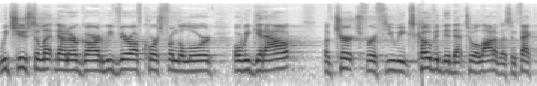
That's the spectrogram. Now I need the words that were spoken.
We choose to let down our guard. We veer off course from the Lord, or we get out of church for a few weeks. COVID did that to a lot of us. In fact,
